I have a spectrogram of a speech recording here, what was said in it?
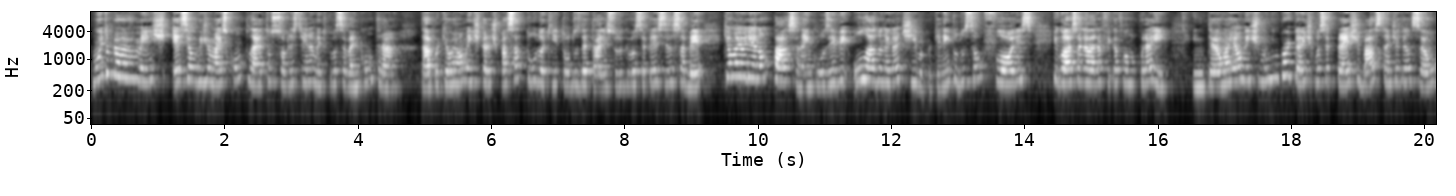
muito provavelmente esse é o vídeo mais completo sobre esse treinamento que você vai encontrar tá? Porque eu realmente quero te passar tudo aqui, todos os detalhes, tudo que você precisa saber, que a maioria não passa, né? Inclusive o lado negativo, porque nem tudo são flores, igual essa galera fica falando por aí. Então é realmente muito importante que você preste bastante atenção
